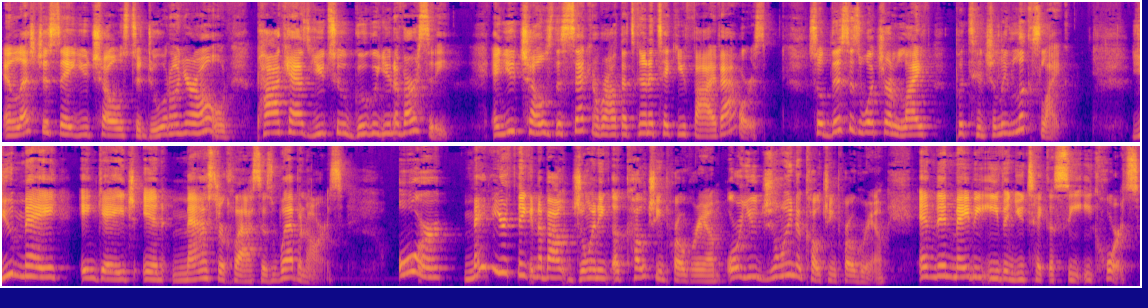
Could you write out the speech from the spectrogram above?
And let's just say you chose to do it on your own podcast, YouTube, Google University, and you chose the second route that's going to take you five hours. So this is what your life potentially looks like. You may engage in master classes, webinars, or maybe you're thinking about joining a coaching program or you join a coaching program and then maybe even you take a CE course.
